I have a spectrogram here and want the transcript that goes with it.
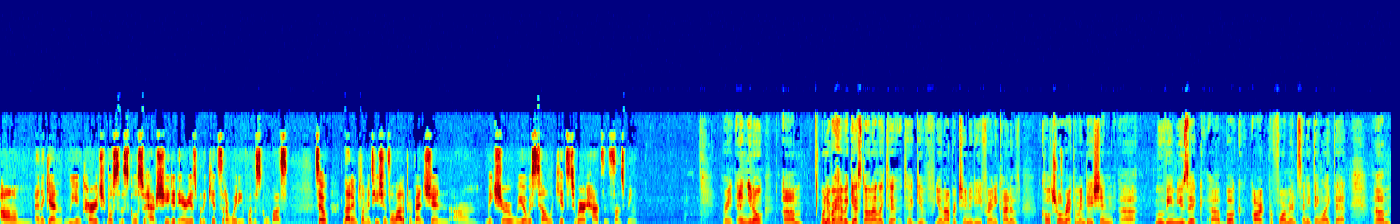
Um, and again, we encourage most of the schools to have shaded areas for the kids that are waiting for the school bus. So a lot of implementations, a lot of prevention. Um, make sure we always tell the kids to wear hats and sunscreen. Right, and you know, um, whenever I have a guest on, I like to to give you an opportunity for any kind of cultural recommendation, uh, movie, music, uh, book, art, performance, anything like that. Um,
